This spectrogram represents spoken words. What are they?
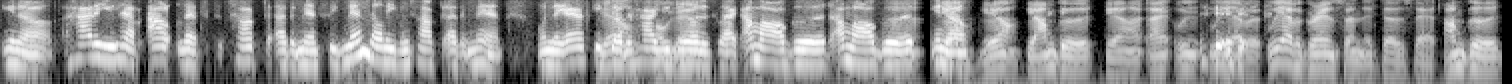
You know, how do you have outlets to talk to other men? See, men don't even talk to other men when they ask each yeah. other how oh, you yeah. doing, it's like I'm all good. I'm all good. Uh, you yeah, know. Yeah, yeah, I'm good. Yeah, I, we we have a we have a grandson that does that. I'm good.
